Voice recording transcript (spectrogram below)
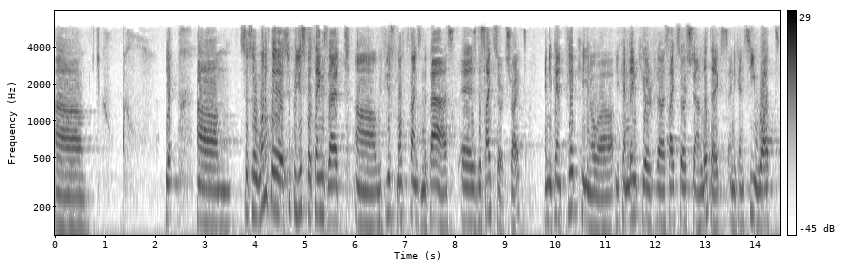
Um, Yep. Um, so, so one of the super useful things that uh, we've used multiple times in the past is the site search, right? And you can click, you know, uh, you can link your uh, site search to analytics, and you can see what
